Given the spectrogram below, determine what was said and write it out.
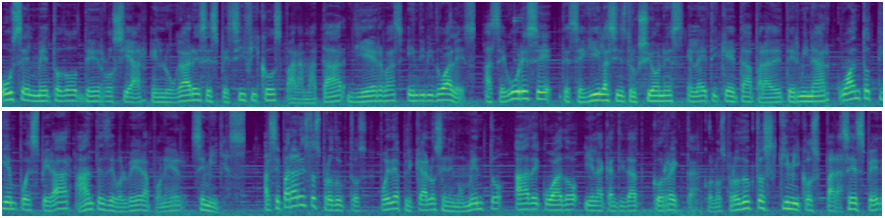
use el método de rociar en lugares específicos para matar hierbas individuales. Asegúrese de seguir las instrucciones en la etiqueta para determinar cuánto tiempo esperar antes de volver a poner semillas. Al separar estos productos, puede aplicarlos en el momento adecuado y en la cantidad correcta. Con los productos químicos para césped,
